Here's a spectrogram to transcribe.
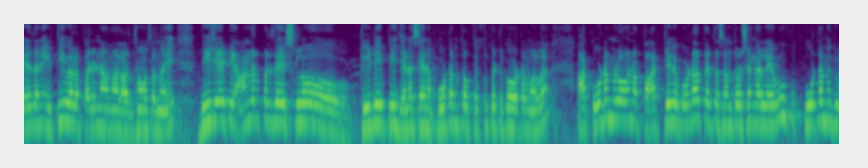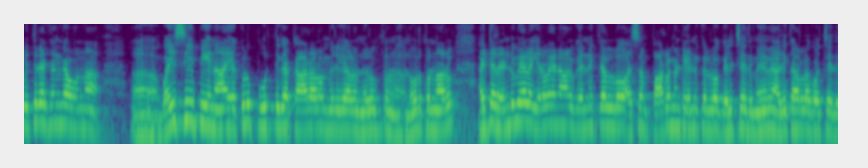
లేదని ఇటీవల పరిణామాలు అర్థమవుతున్నాయి. బీజేపీ ఆంధ్రప్రదేశ్లో టీడీపీ జనసేన కూటమితో పెత్తు పెట్టుకోవటం వల్ల ఆ కూటమిలో ఉన్న పార్టీలు కూడా పెద్ద సంతోషంగా లేవు. కూటమికి వ్యతిరేకంగా ఉన్న వైసీపీ నాయకులు పూర్తిగా కారాలు మిరియాలు నిరుగుతు నూరుతున్నారు. అయితే రెండు వేల ఇరవై నాలుగు ఎన్నికల్లో అసెం పార్లమెంటు ఎన్నికల్లో గెలిచేది మేమే అధికారంలోకి వచ్చేది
